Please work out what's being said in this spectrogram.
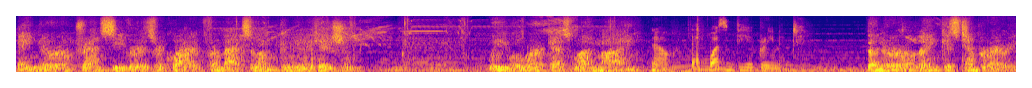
A neurotransceiver is required for maximum communication. We will work as one mind. No, that wasn't the agreement. The neural link is temporary.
